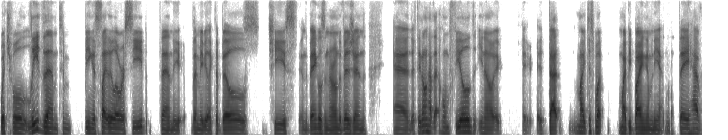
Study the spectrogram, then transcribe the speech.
which will lead them to being a slightly lower seed than the than maybe like the Bills, Chiefs and the Bengals in their own division. And if they don't have that home field, you know, it, it, it that might just what might be biting them in the end. They have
